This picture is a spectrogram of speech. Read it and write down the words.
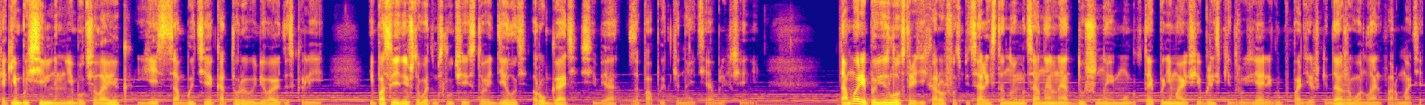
Каким бы сильным ни был человек, есть события, которые выбивают из колеи. И последнее, что в этом случае стоит делать, ругать себя за попытки найти облегчение. Тамаре повезло встретить хорошего специалиста, но эмоционально отдушенные могут стать понимающие близкие, друзья или группа поддержки, даже в онлайн-формате.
